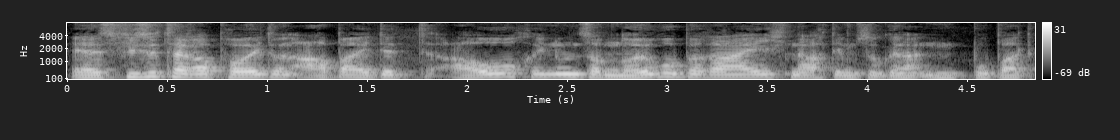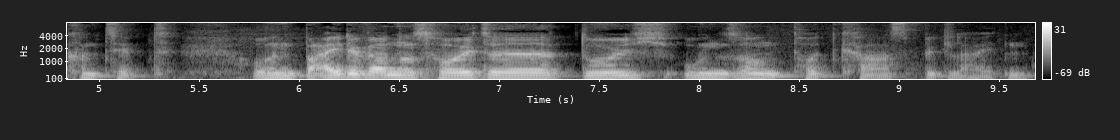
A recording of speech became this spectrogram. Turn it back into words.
Er ist Physiotherapeut und arbeitet auch in unserem Neurobereich nach dem sogenannten Bobat-Konzept. Und beide werden uns heute durch unseren Podcast begleiten.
